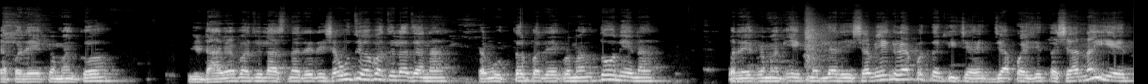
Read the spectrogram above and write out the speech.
या पर्याय क्रमांक म्हणजे डाव्या बाजूला असणाऱ्या रेषा उजव्या बाजूला जाणार त्यामुळे उत्तर पर्याय क्रमांक दोन येणार. पर्याय क्रमांक एकमधल्या रेषा वेगळ्या पद्धतीच्या आहेत ज्या पाहिजे तशा नाही आहेत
